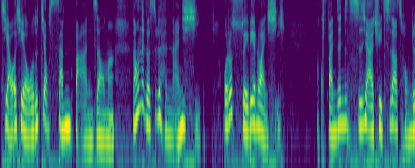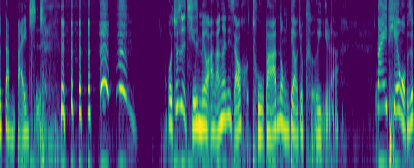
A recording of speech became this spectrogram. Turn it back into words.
叫，而且我都叫三把，你知道吗？然后那个是不是很难洗？我都随便乱洗，反正就吃下去，吃到虫就蛋白质。我就是其实没有啊，党鹅你只要土把它弄掉就可以了。那一天我不是。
